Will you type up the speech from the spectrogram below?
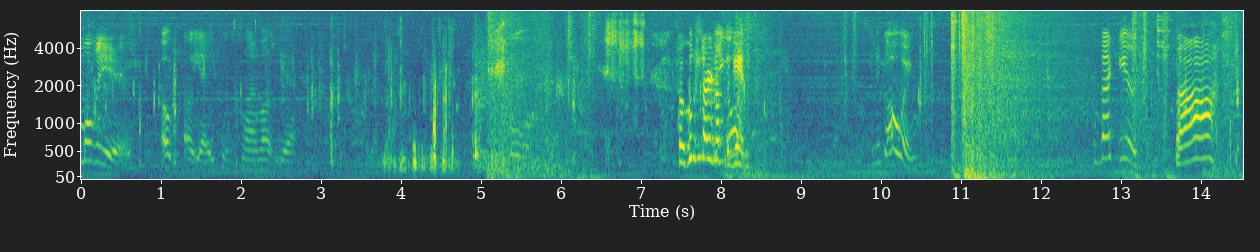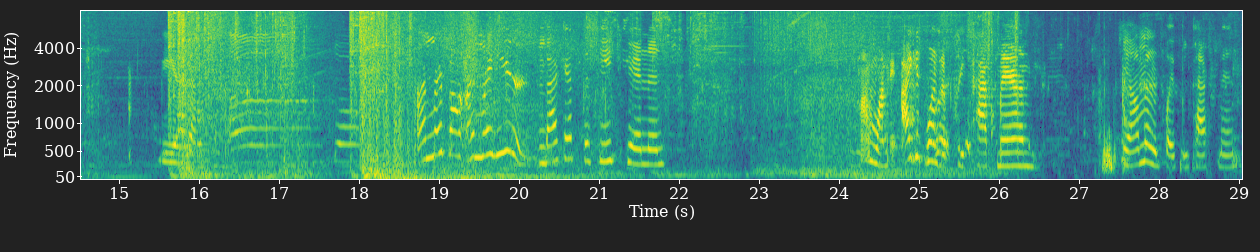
Come over here. Oh, oh yeah, you can climb up, yeah. So who's starting up the game? Where you going? Come back here. Ah, Yeah. Uh, go. I'm right behind, I'm right here. I'm back at the siege cannon. I want. I just wanted to play Pac-Man. Yeah, I'm gonna play some Pac-Man.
